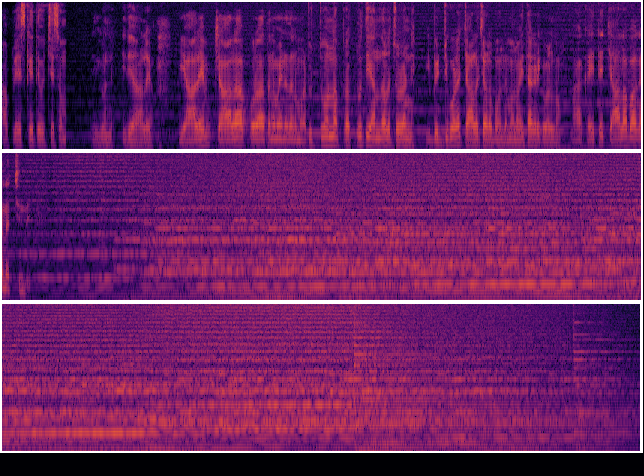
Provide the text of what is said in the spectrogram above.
ఆ ప్లేస్కి అయితే వచ్చేసాం. ఇదిగోండి ఇదే ఆలయం. ఈ ఆలయం చాలా పురాతనమైనది అనమాట చుట్టూ ఉన్న ప్రకృతి అందాలు చూడండి. ఈ బ్రిడ్జ్ కూడా చాలా చాలా బాగుంది. మనం అయితే అక్కడికి వెళ్దాం. నాకైతే చాలా బాగా నచ్చింది.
